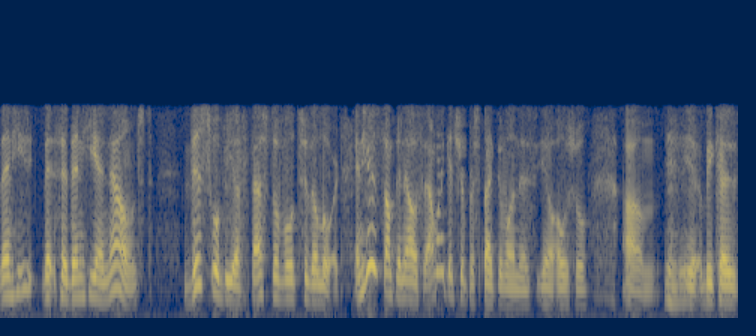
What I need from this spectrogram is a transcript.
Then he that said then he announced this will be a festival to the Lord. And here's something else. I want to get your perspective on this, you know, Oshel, um, Mhm. you know, because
